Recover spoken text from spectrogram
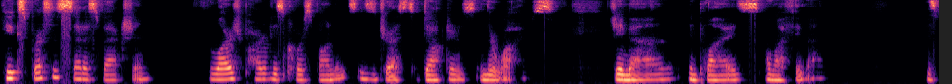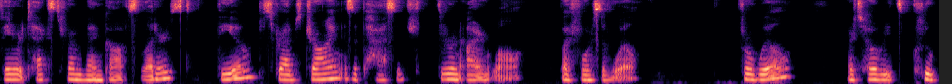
He expresses satisfaction. A large part of his correspondence is addressed to doctors and their wives. J'ai mal implies on m'a fait mal. His favorite text from Van Gogh's letters to Theo describes drawing as a passage through an iron wall by force of will. For will, Artaud reads clou,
